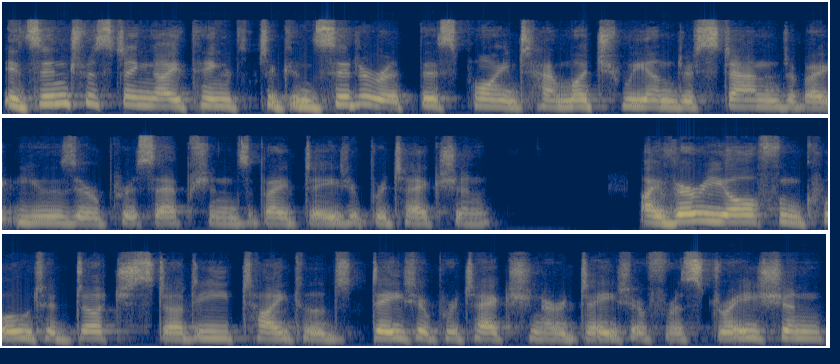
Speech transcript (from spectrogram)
it's interesting, I think, to consider at this point how much we understand about user perceptions about data protection. I very often quote a Dutch study titled Data Protection or Data Frustration,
